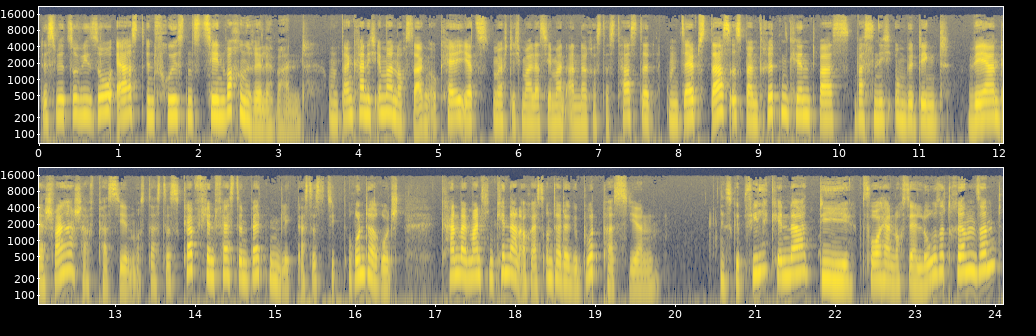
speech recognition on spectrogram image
das wird sowieso erst in frühestens zehn Wochen relevant. Und dann kann ich immer noch sagen, okay, jetzt möchte ich mal, dass jemand anderes das tastet. Und selbst das ist beim dritten Kind was, was nicht unbedingt während der Schwangerschaft passieren muss, dass das Köpfchen fest im Betten liegt, dass das runterrutscht, kann bei manchen Kindern auch erst unter der Geburt passieren. Es gibt viele Kinder, die vorher noch sehr lose drin sind.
